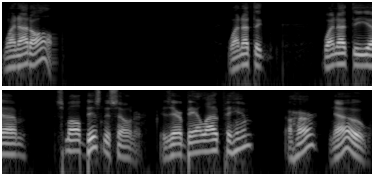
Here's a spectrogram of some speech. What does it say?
Why not all? Why not the why not the um, small business owner? Is there a bailout for him or her? No,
